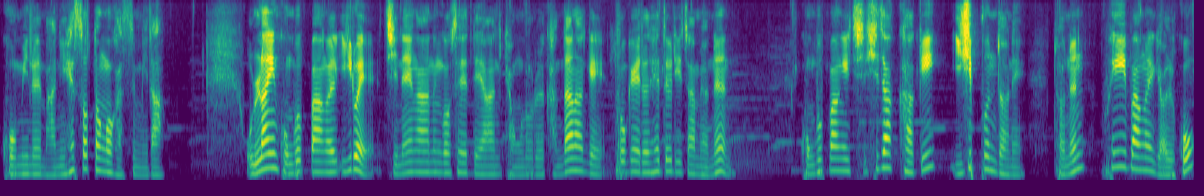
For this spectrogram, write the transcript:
고민을 많이 했었던 것 같습니다. 온라인 공부방을 1회 진행하는 것에 대한 경로를 간단하게 소개를 해드리자면은 공부방이 시- 시작하기 20분 전에 저는 회의방을 열고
